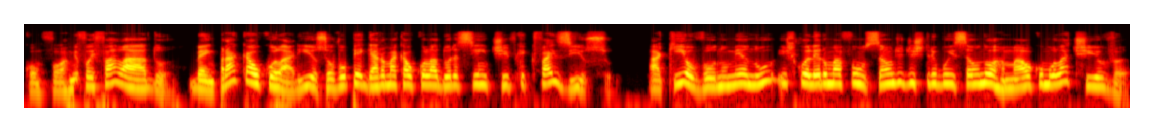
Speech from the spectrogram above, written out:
conforme foi falado. Bem, para calcular isso, eu vou pegar uma calculadora científica que faz isso. Aqui, eu vou no menu escolher uma função de distribuição normal cumulativa.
